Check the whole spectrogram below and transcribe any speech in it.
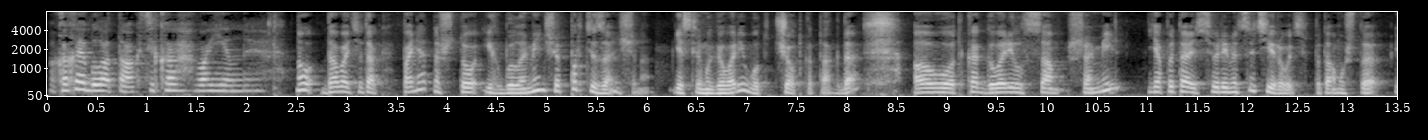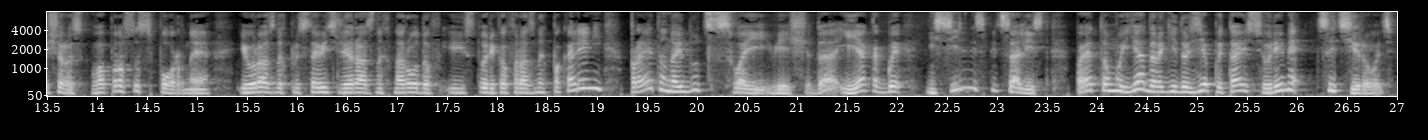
А какая была тактика военная? Ну, давайте так. Понятно, что их было меньше партизанщина, если мы говорим вот четко так, да? А вот, как говорил сам Шамиль, я пытаюсь все время цитировать, потому что, еще раз, вопросы спорные, и у разных представителей разных народов и историков разных поколений про это найдутся свои вещи, да, и я как бы не сильный специалист, поэтому я, дорогие друзья, пытаюсь все время цитировать.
